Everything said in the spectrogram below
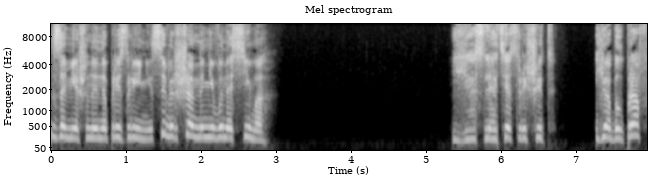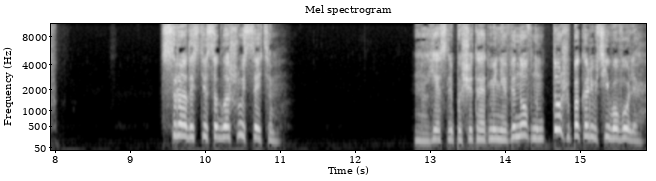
замешанный на презрении, совершенно невыносимо. Если отец решит, я был прав, с радостью соглашусь с этим. Но если посчитает меня виновным, тоже покорюсь его воле.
